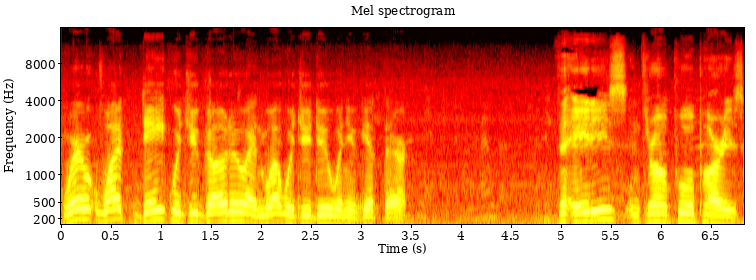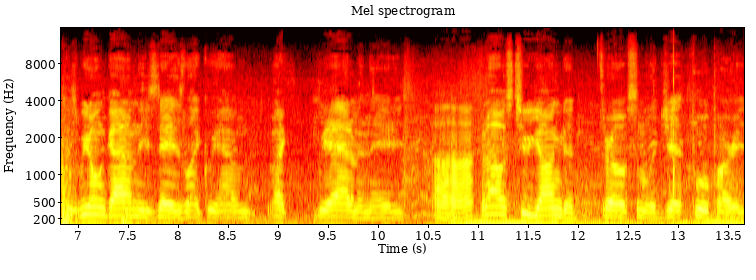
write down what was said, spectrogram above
where what date would you go to and what would you do when you get there? The 80s and throw pool parties because we don't got them these days like we have 'em- like we had them in the 80s. Uh-huh. But I was too young to throw some legit pool parties.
